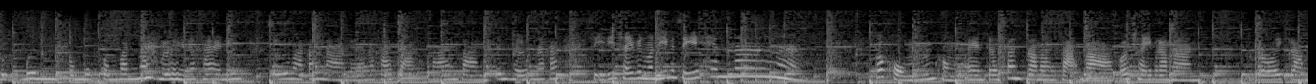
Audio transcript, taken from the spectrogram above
บึกบึนสมบุกสมบันมากเลยนะคะ อันนี้ซื้อมาตั้งนานแล้วนะคะ จากร้านตาลเต้นเทิร์นะคะ สีที่ใช้เป็นวันนี้เป็นสีเฮนน่าก็ผมของแอนจะสั้นประมาณสามบาทก็ใช้ประมาณร้อยกรัม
